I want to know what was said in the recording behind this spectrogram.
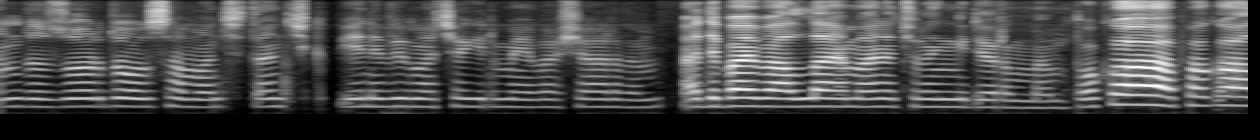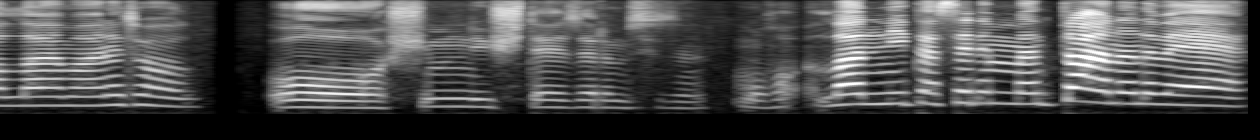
Onu da zor da olsa maçtan çıkıp yeni bir maça girmeyi başardım. Hadi bay bay Allah'a emanet olun gidiyorum ben. Poco, Poco Allah'a emanet ol. Oo şimdi işte ezerim sizi. Oha. Lan Nita senin ben tanrını be.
